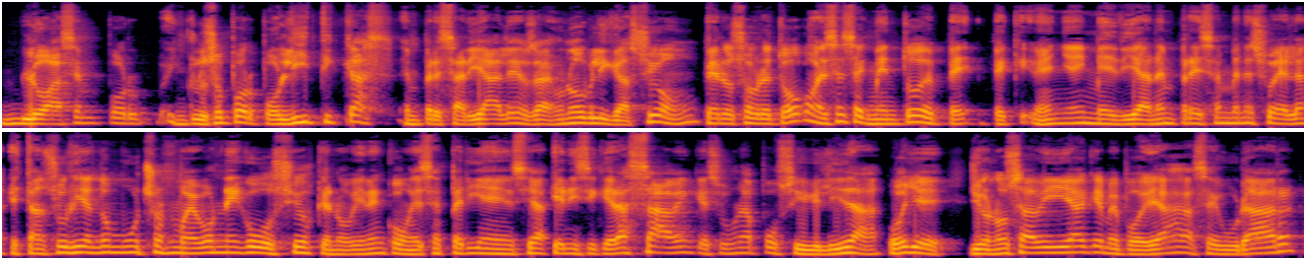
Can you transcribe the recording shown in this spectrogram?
lo hacen por incluso por políticas empresariales, o sea, es una obligación, pero sobre todo con ese segmento de pequeña y mediana empresa en Venezuela, están surgiendo muchos nuevos negocios que no vienen con esa experiencia, que ni siquiera saben que eso es una posibilidad. Oye, yo no sabía que me podías asegurar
